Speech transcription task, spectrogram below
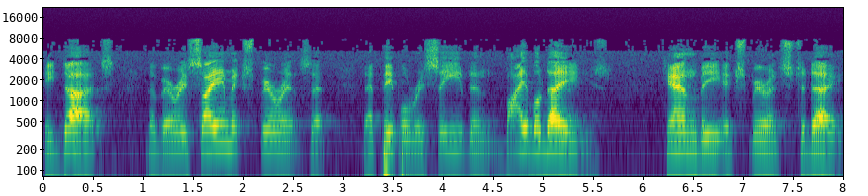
He does. The very same experience that that people received in Bible days can be experienced today.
